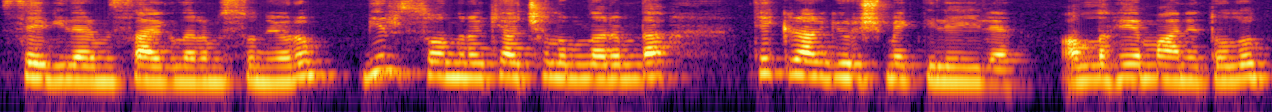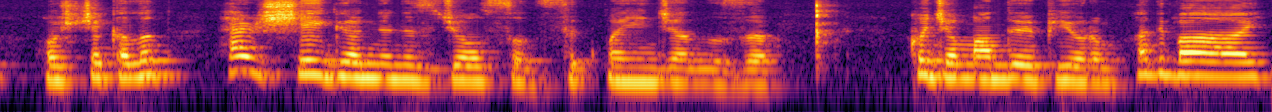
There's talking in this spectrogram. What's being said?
Sevgilerimi saygılarımı sunuyorum. Bir sonraki açılımlarımda tekrar görüşmek dileğiyle. Allah'a emanet olun. Hoşçakalın her şey gönlünüzce olsun. Sıkmayın canınızı. Kocaman da öpüyorum. Hadi bay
